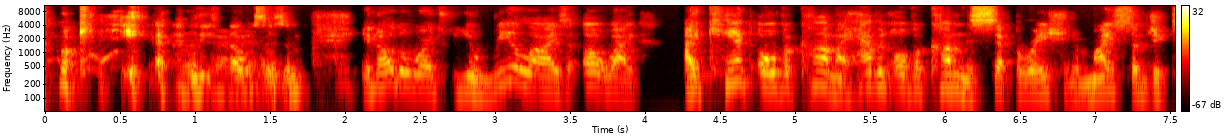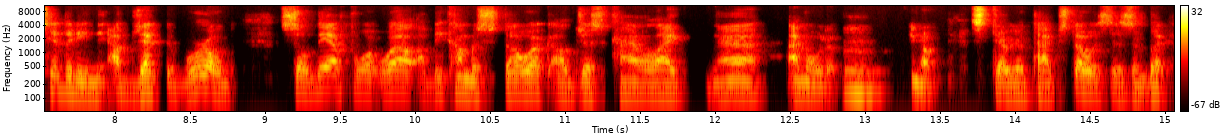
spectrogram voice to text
okay, at least stoicism. In other words, you realize, oh, I, I can't overcome, I haven't overcome the separation of my subjectivity in the objective world. So therefore, well, I'll become a stoic. I'll just kind of like, nah, I know what, Mm. you know, stereotype stoicism, but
